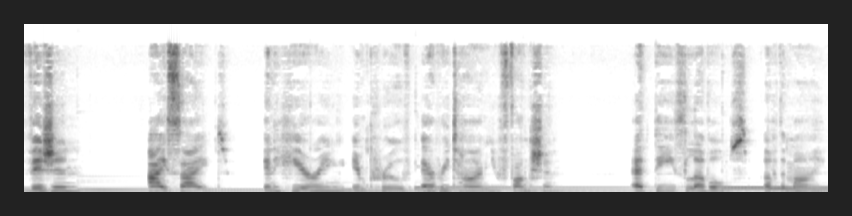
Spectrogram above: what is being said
Vision, eyesight, and hearing improve every time you function at these levels of the mind.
